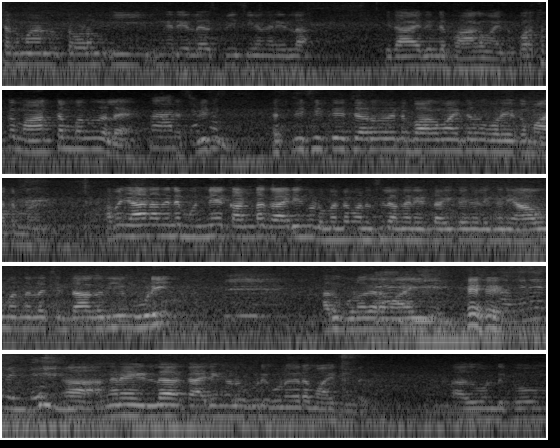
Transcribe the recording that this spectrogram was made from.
ശതമാനത്തോളം ഈ ഇങ്ങനെയുള്ള എസ് ബി സി അങ്ങനെയുള്ള ഇതായതിന്റെ ഭാഗമായിട്ട് കുറച്ചൊക്കെ മാറ്റം വന്നതല്ലേ? എസ് ബി എസ് ബി സിക്ക് ചേർന്നതിന്റെ ഭാഗമായിട്ടാണ് കുറേയൊക്കെ മാറ്റം വന്നത്. അപ്പം ഞാൻ അതിന്റെ മുന്നേ കണ്ട കാര്യങ്ങളും എന്റെ മനസ്സിൽ അങ്ങനെ ഉണ്ടായി കഴിഞ്ഞാൽ ഇങ്ങനെ ആവും എന്നുള്ള ചിന്താഗതിയും കൂടി അത് ഗുണകരമായി ആ അങ്ങനെയുള്ള കാര്യങ്ങൾ കൂടി ഗുണകരമായിട്ടുണ്ട്. അതുകൊണ്ട് ഇപ്പം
